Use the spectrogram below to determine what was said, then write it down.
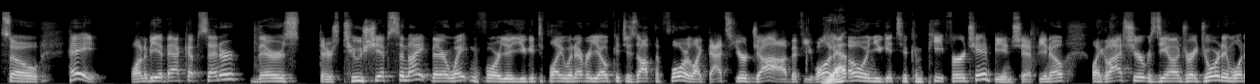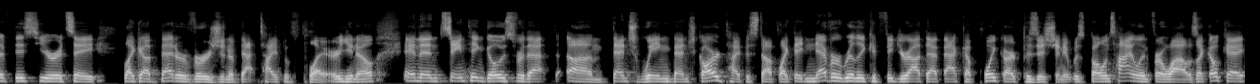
So hey, want to be a backup center? There's there's two shifts tonight there waiting for you. You get to play whenever Jokic is off the floor. Like that's your job if you want yep. it. Oh, and you get to compete for a championship. You know, like last year it was DeAndre Jordan. What if this year it's a like a better version of that type of player? You know, and then same thing goes for that um, bench wing, bench guard type of stuff. Like they never really could figure out that backup point guard position. It was Bones Hyland for a while. It was like, okay,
